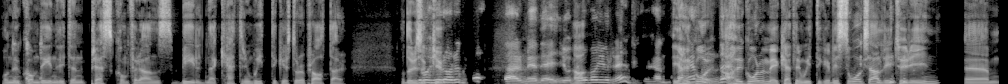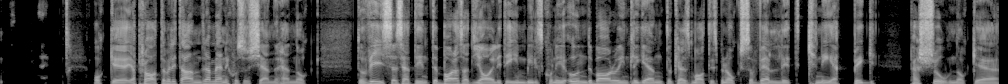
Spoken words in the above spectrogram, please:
Och nu kom det in en liten presskonferensbild när Catherine Whittaker står och pratar. Och då är det så Ja, hur har det gått där med dig? Och Ja. du var ju rädd för henne. Ja, hur, går, ja, hur går det med mig och Catherine Whittaker? Vi sågs aldrig i Turin. ehm, och eh, jag pratade med lite andra människor som känner henne och då visar det sig att det inte bara är så att jag är lite inbilsk. Hon är ju underbar och intelligent och karismatisk men också väldigt knepig person. Och eh,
